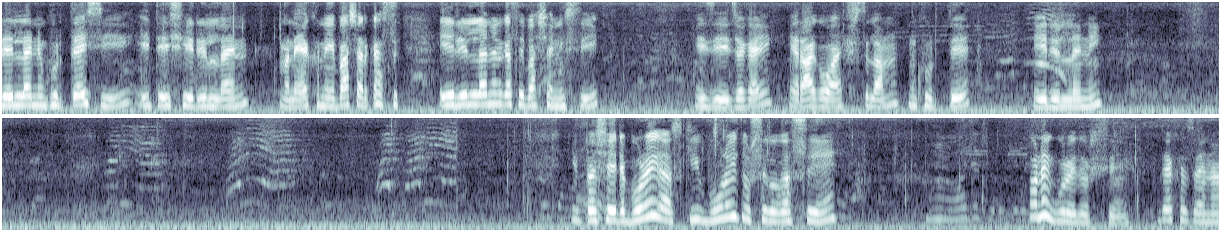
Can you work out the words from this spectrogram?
রেল লাইনে ঘুরতে আইসি এটাই সেই রেল লাইন। মানে এখন এই বাসার কাছে এই রেল লাইনের কাছে বাসা নিছি। এই যে এই জায়গায় এর আগেও আসছিলাম ঘুরতে এই রেল লাইনে। এই পাশে এটা বড়ই গাছ কি বড়ই ধরছে গো গাছে। অনেক বড়ই ধরছে দেখা যায় না।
